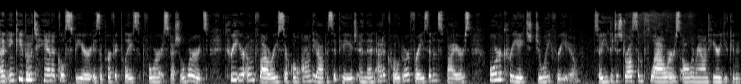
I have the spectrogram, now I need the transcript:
An inky botanical sphere is a perfect place for special words. Create your own flowery circle on the opposite page, and then add a quote or a phrase that inspires or creates joy for you. So you could just draw some flowers all around here. You can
